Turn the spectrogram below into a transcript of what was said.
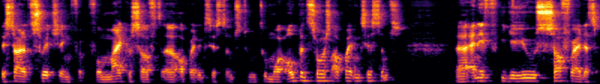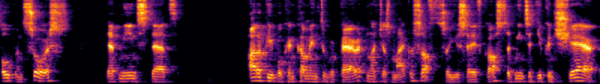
they started switching from Microsoft uh, operating systems to, to more open source operating systems. Uh, and if you use software that's open source, that means that other people can come in to repair it, not just Microsoft. So you save costs. That means that you can share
